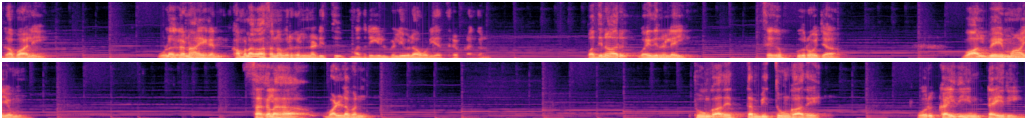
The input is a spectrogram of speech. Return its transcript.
கபாலி. உலக நாயகன் கமலஹாசன் அவர்கள் நடித்து மதுரையில் வெளிவிழா ஓடிய திரைப்படங்கள். பதினாறு வயது நிலை சிகப்பு ரோஜா வாழ்வே மாயம் சகலக வல்லவன் தூங்காதே தம்பி தூங்காதே ஒரு கைதியின் டைரி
